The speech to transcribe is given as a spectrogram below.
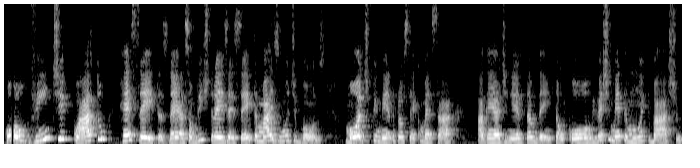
com 24 receitas, né? São 23 receitas, mais uma de bônus. Molho de pimenta para você começar a ganhar dinheiro também. Então, corra, o investimento é muito baixo.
